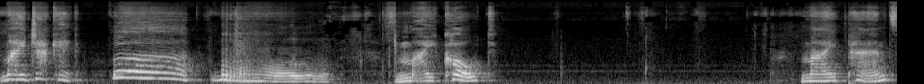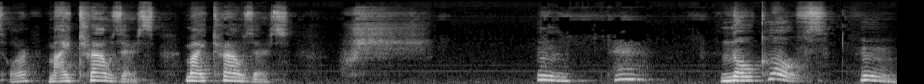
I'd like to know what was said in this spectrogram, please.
My jacket. Ah. My coat. My pants or my trousers. My trousers. No clothes. Hmm.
